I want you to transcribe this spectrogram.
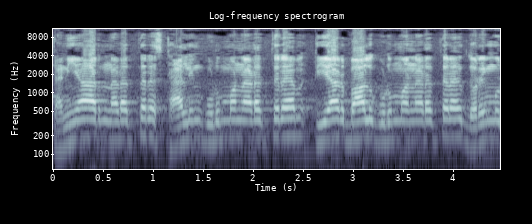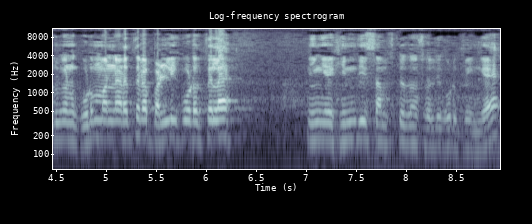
தனியார் நடத்துகிற ஸ்டாலின் குடும்பம் நடத்துகிற டிஆர் பாலு குடும்பம் நடத்துகிற துரைமுருகன் குடும்பம் நடத்துகிற பள்ளிக்கூடத்தில் நீங்கள் ஹிந்தி சம்ஸ்கிருதம் சொல்லி கொடுப்பீங்க.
